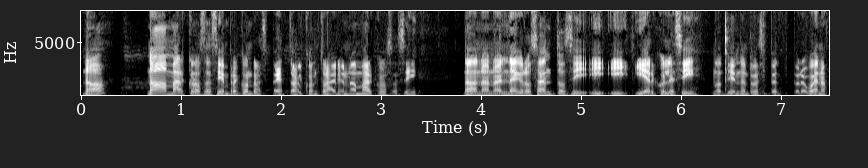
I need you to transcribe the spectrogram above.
¿no? No, Marc Rosa siempre con respeto, al contrario, no Marc Rosa sí. No, no, no, el Negro Santos y, y- y- y Hércules sí, no tienen respeto, pero bueno.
